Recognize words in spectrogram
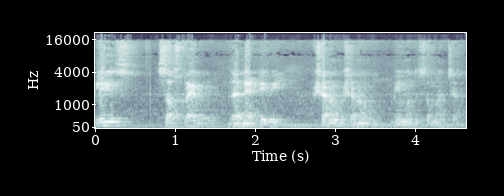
Please subscribe the net TV క్షణం క్షణం మీ ముందు సమాచారం.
